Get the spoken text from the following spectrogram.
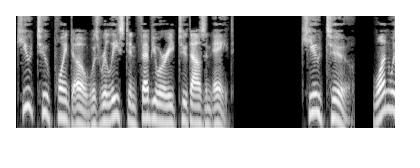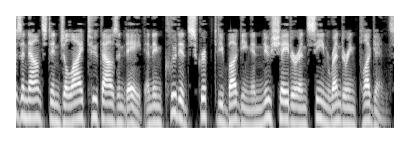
Q 2.0 was released in February 2008. Q 2.1 was announced in July 2008 and included script debugging and new shader and scene rendering plugins.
